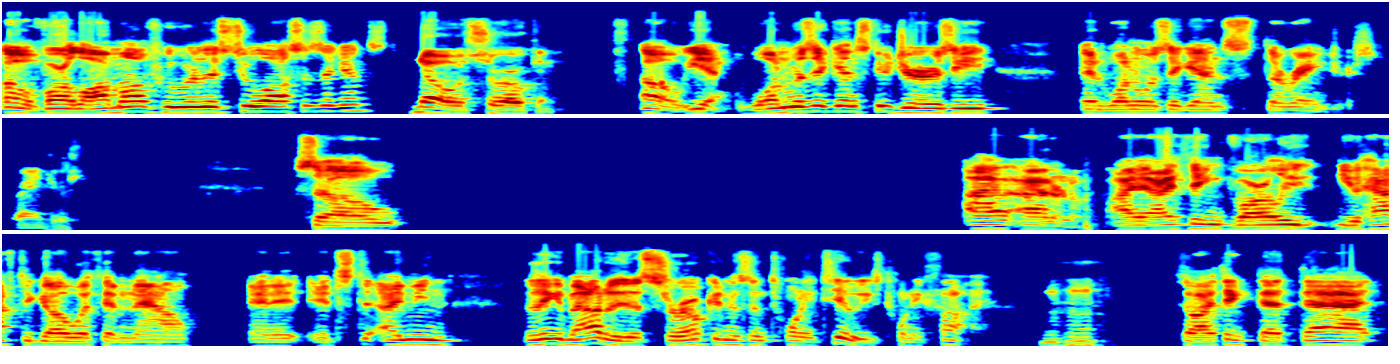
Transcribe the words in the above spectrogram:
Oh, Varlamov, who were those two losses against? No, Sorokin. Oh, yeah. One was against New Jersey and one was against the Rangers. Rangers. So I, I don't know. I, I think Varley, you have to go with him now. And it, it's, I mean, the thing about it is Sorokin isn't 22, he's 25. Mm-hmm. So I think that that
